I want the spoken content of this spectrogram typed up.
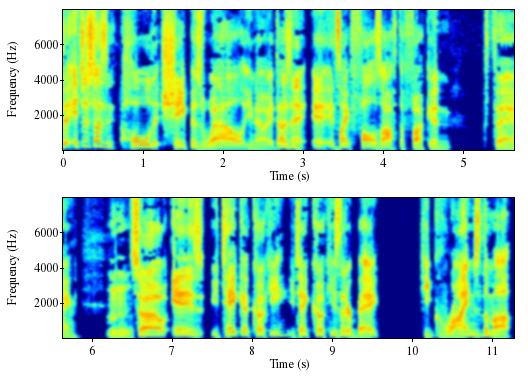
but it just doesn't hold its shape as well you know it doesn't it, it's like falls off the fucking thing hmm So is you take a cookie, you take cookies that are baked, he grinds them up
